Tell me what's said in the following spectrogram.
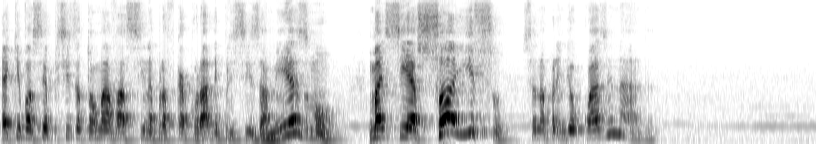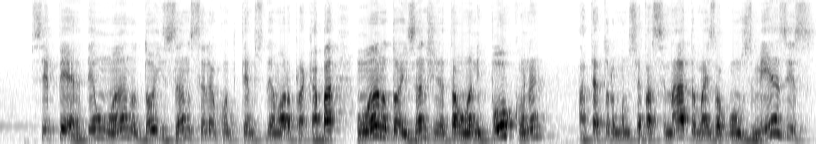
é que você precisa tomar vacina para ficar curado e precisa mesmo, mas se é só isso, você não aprendeu quase nada. Você perdeu um ano, dois anos, você leu quanto tempo isso demora para acabar? Um ano, dois anos, já está um ano e pouco, né? Até todo mundo ser vacinado, mais alguns meses,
